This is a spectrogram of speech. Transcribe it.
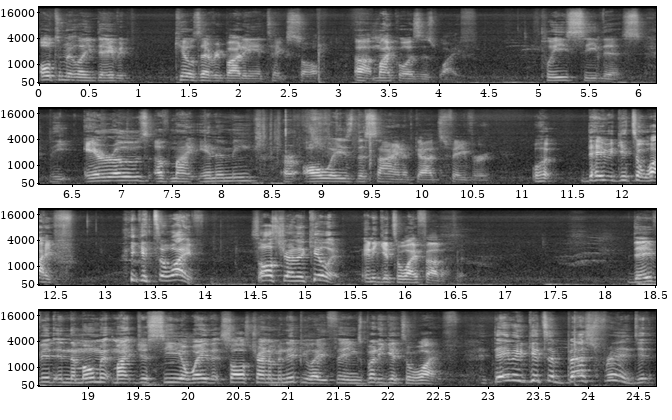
Ultimately, David kills everybody and takes Saul, uh, Michal as his wife. Please see this. The arrows of my enemy are always the sign of God's favor. Well, David gets a wife. He gets a wife. Saul's trying to kill him, and he gets a wife out of it. David, in the moment, might just see a way that Saul's trying to manipulate things, but he gets a wife. David gets a best friend. Did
